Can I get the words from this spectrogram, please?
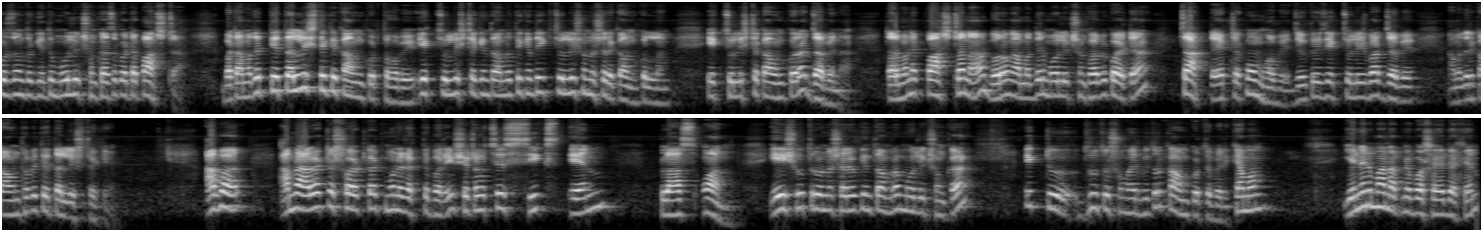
পর্যন্ত কিন্তু মৌলিক সংখ্যা আছে কয়টা? পাঁচটা। বাট আমাদের তেতাল্লিশ থেকে কাউন্ট করতে হবে। একচল্লিশটা কিন্তু আমরা তো কিন্তু একচল্লিশ অনুসারে কাউন্ট করলাম। একচল্লিশটা কাউন্ট করা যাবে না। তার মানে পাঁচটা না, বরং আমাদের মৌলিক সংখ্যা হবে কয়টা? চারটা, একটা কম হবে। যেহেতু এই যে একচল্লিশ বাদ যাবে, আমাদের কাউন্ট হবে তেতাল্লিশ থেকে। আবার আমরা আরও একটা শর্টকাট মনে রাখতে পারি, সেটা হচ্ছে সিক্স এন প্লাস ওয়ান এই সূত্র অনুসারেও কিন্তু আমরা মৌলিক সংখ্যা একটু দ্রুত সময়ের ভিতর কাউন্ট করতে পারি। কেমন? এনের মান আপনি বসায় দেখেন।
